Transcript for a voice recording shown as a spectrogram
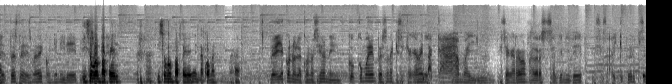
el- todo este desmadre con Johnny Depp. y Hizo buen papel. Ajá. Hizo buen papel eh, en Aquaman. Ajá. Pero ya cuando la conocieron, en, cómo era en persona que se cagaba en la cama y, y se agarraba a madrazos a Johnny Depp. Dices, ay, qué pedo, pues es-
